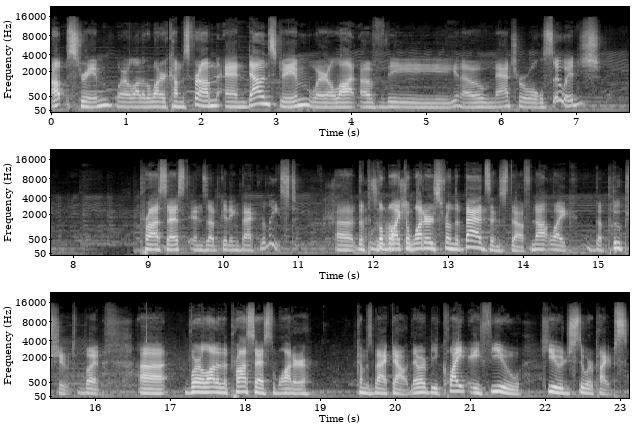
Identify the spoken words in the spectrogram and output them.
upstream, where a lot of the water comes from, and downstream, where a lot of the, you know, natural sewage processed ends up getting back released. Uh, the, the like the option, too. waters from the bads and stuff, not like the poop shoot, but uh, where a lot of the processed water comes back out. There would be quite a few huge sewer pipes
